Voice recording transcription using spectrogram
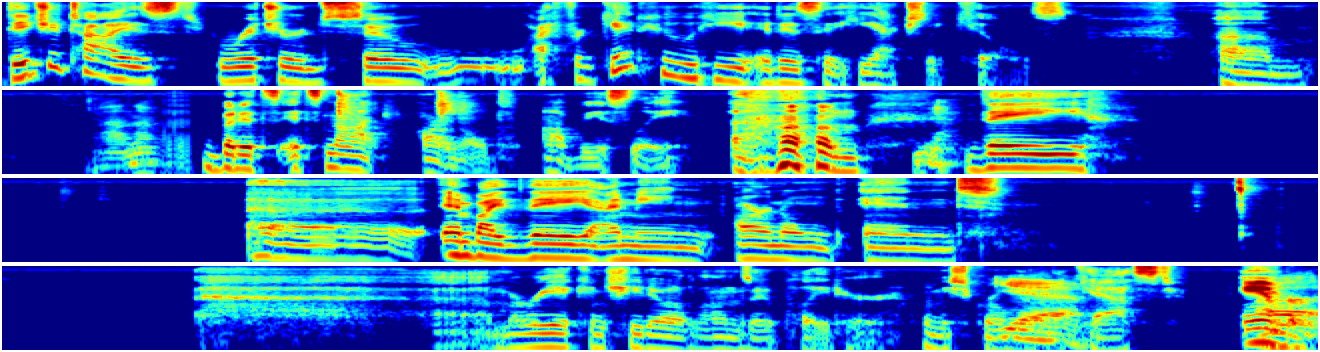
digitized Richard, so I forget who he it is that he actually kills. Um, I don't know. but it's it's not Arnold, obviously. Um, Yeah. they uh, and by they I mean Arnold and uh, Maria Conchita Alonso played her. Let me scroll down the cast. Amber. Uh,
